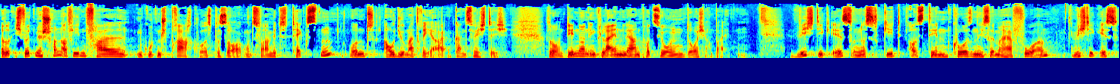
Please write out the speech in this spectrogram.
Also ich würde mir schon auf jeden Fall einen guten Sprachkurs besorgen, und zwar mit Texten und Audiomaterial, ganz wichtig. So, und den dann in kleinen Lernportionen durcharbeiten. Wichtig ist, und das geht aus den Kursen nicht so immer hervor, wichtig ist,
